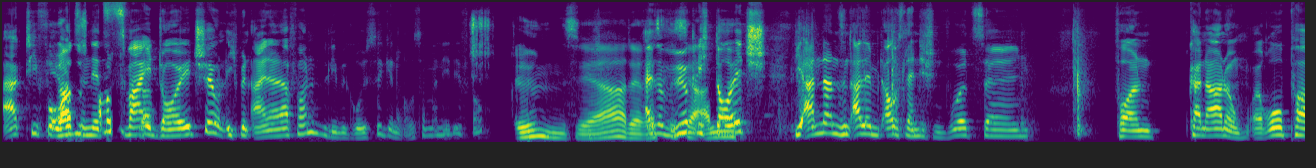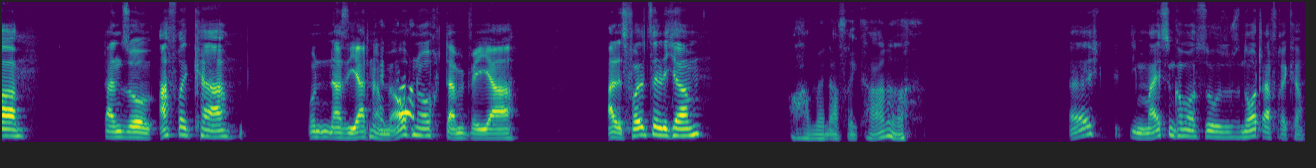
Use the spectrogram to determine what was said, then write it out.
Aktiv vor Ja, Ort sind jetzt zwei. Deutsche und ich bin einer davon. Liebe Grüße, gehen raus an meine EDV. Stimmt, ja. Der Rest Also ist wirklich ja deutsch. Die anderen sind alle mit ausländischen Wurzeln. Von, keine Ahnung, Europa, dann so Afrika und einen Asiaten haben wir auch noch, damit wir ja alles vollzählig haben. Wo haben wir 'n Afrikaner? Äh, ich die meisten kommen aus so so Nordafrika.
